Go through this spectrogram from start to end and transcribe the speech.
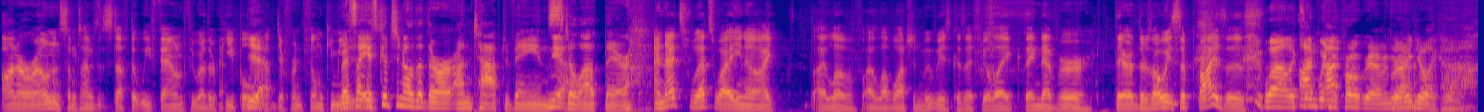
on our own, and sometimes it's stuff that we found through other people Yeah. in different film But communities. it's like it's good to know that there are untapped veins Yeah. still out there. and that's that's why you know I I love I love watching movies because I feel like they never there there's always surprises. Well, except I'm- when I- you're programming, right? yeah. And you're like, Ugh.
